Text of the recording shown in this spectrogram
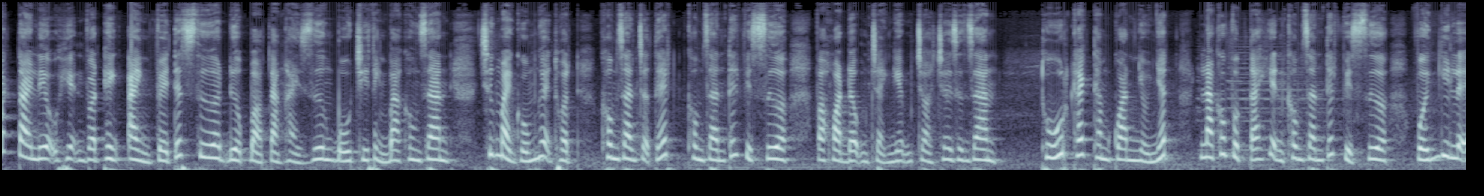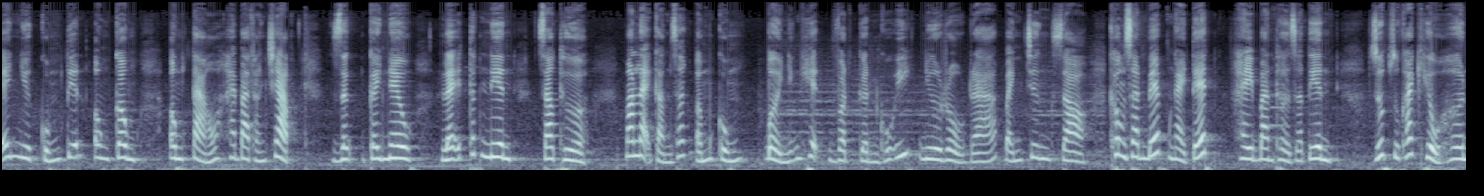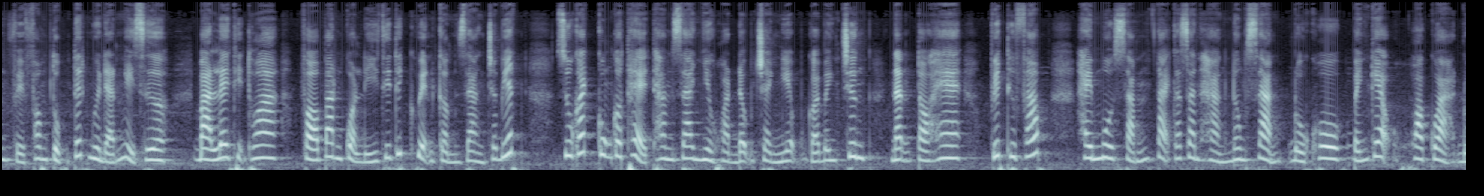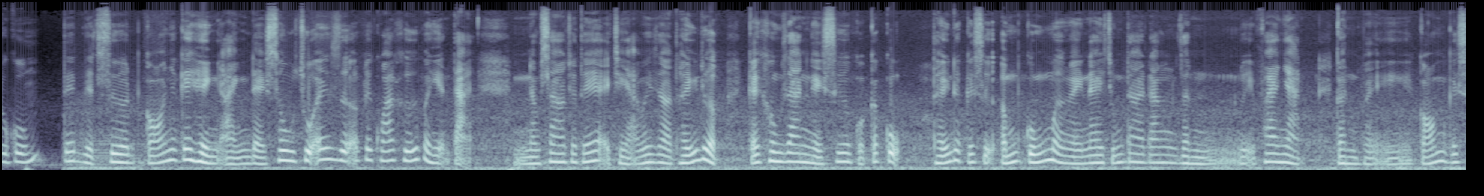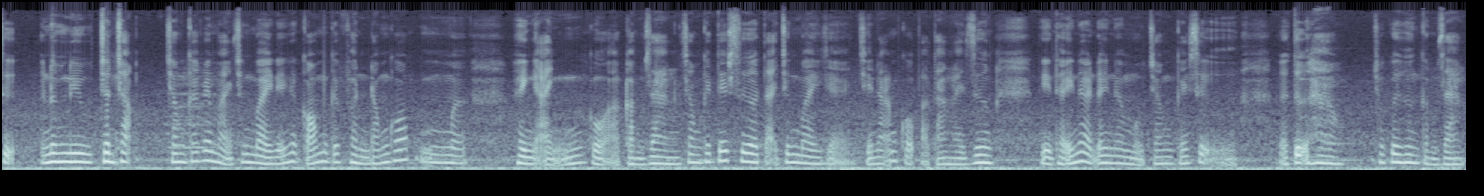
Các tài liệu hiện vật hình ảnh về Tết xưa được Bảo tàng Hải Dương bố trí thành ba không gian, trưng bày gốm nghệ thuật, không gian chợ Tết, không gian Tết Việt xưa và hoạt động trải nghiệm trò chơi dân gian. Thu hút khách tham quan nhiều nhất là khu vực tái hiện không gian Tết Việt xưa với nghi lễ như cúng tiễn ông công, ông táo 23 tháng chạp, dựng cây nêu, lễ tất niên, giao thừa, mang lại cảm giác ấm cúng bởi những hiện vật gần gũi như rổ rá, bánh trưng, giò, không gian bếp ngày Tết hay ban thờ gia tiên, giúp du khách hiểu hơn về phong tục Tết Nguyên đán ngày xưa. Bà Lê Thị Thoa, Phó Ban Quản lý Di tích huyện Cẩm Giàng cho biết, du khách cũng có thể tham gia nhiều hoạt động trải nghiệm gói bánh trưng, nặn tò he, viết thư pháp hay mua sắm tại các gian hàng nông sản, đồ khô, bánh kẹo, hoa quả, đồ gốm. Tết Việt xưa có những cái hình ảnh để sâu chuỗi giữa cái quá khứ và hiện tại. Làm sao cho thế hệ trẻ bây giờ thấy được cái không gian ngày xưa của các cụ, thấy được cái sự ấm cúng mà ngày nay chúng ta đang dần bị phai nhạt, cần phải có một cái sự nâng niu, trân trọng. Trong các cái mảng trưng bày đấy là có một cái phần đóng góp hình ảnh của cẩm giàng trong cái tết xưa tại trưng bày triển lãm của bảo tàng hải dương. Thì thấy là đây là một trong cái sự ờ, tự hào cho quê hương cẩm giàng.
